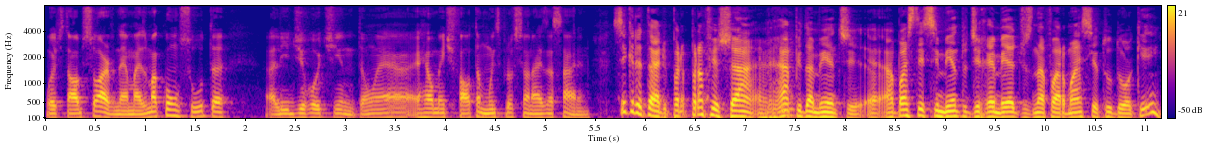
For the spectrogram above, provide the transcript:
o hospital absorve, né? Mas uma consulta ali de rotina. Então, é, é realmente falta muitos profissionais nessa área. Né? Secretário, para fechar uhum. rapidamente, é, abastecimento de remédios na farmácia, tudo ok?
